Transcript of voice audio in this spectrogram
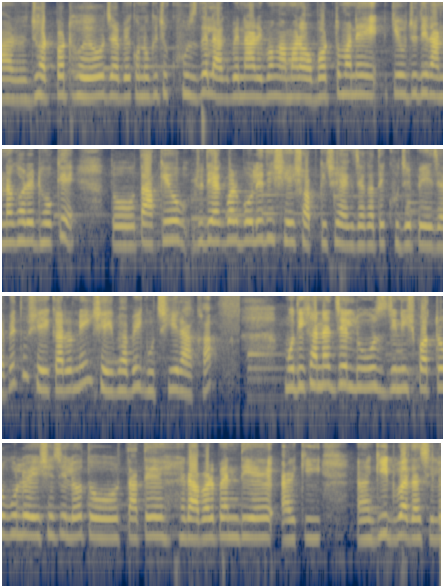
আর ঝটপট হয়েও যাবে, কোনো কিছু খুঁজতে লাগবে না। আর এবং আমার অবর্তমানে কেউ যদি রান্নাঘরে ঢোকে, তো তাকেও যদি একবার বলে দিই, সে সব কিছু এক জায়গাতে খুঁজে পেয়ে যাবে। তো সেই কারণেই সেইভাবেই গুছিয়ে রাখা। মুদিখানার যে লুজ জিনিসপত্রগুলো এসেছিল, তো তাতে রাবার ব্যান্ড দিয়ে আর কি গিট বাঁধা ছিল,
